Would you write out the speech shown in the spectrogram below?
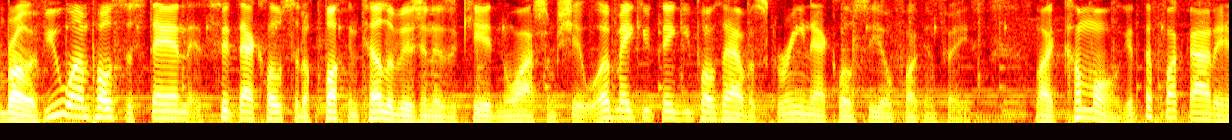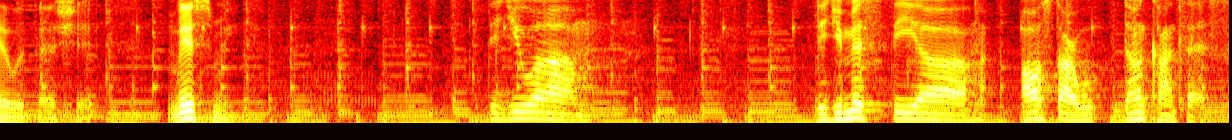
bro. If you weren't supposed to stand and sit that close to the fucking television as a kid and watch some shit, what make you think you're supposed to have a screen that close to your fucking face? Like, come on, get the fuck out of here with that shit. Miss me. Did you um? Did you miss the uh, All Star Dunk Contest?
